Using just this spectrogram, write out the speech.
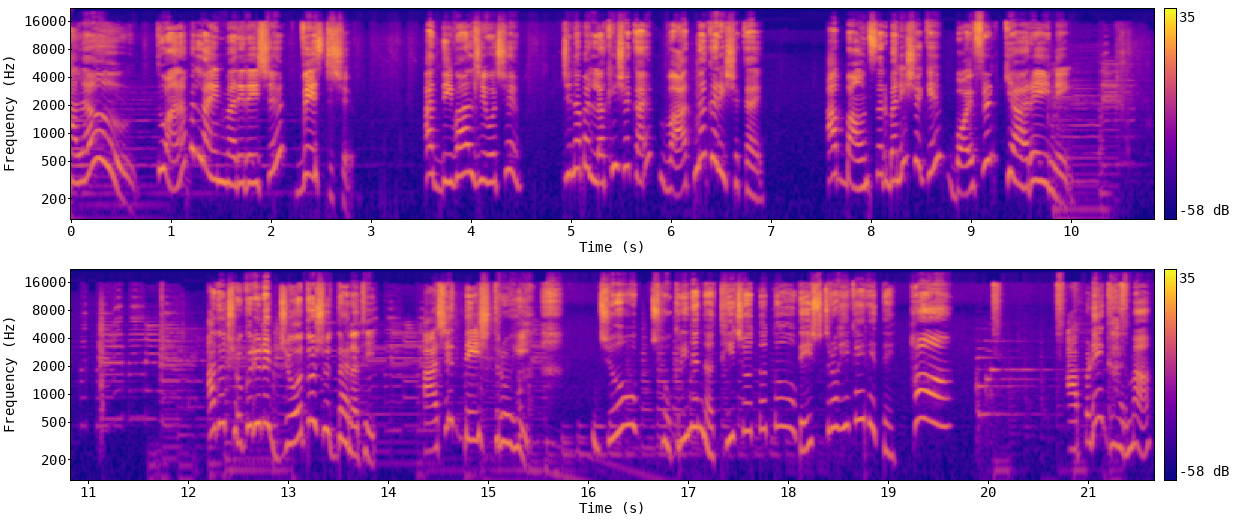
હેલો તું આના પર લાઈન મારી રહી છે? વેસ્ટ છે. આ દિવાલ જેવો છે જેના પર લખી શકાય વાત ન કરી શકાય. આ બાઉન્સર બની શકે બોયફ્રેન્ડ ક્યારેય નહીં. આ તો છોકરીઓને જોતો શુદ્ધા નથી. આ છે દેશદ્રોહી. જો છોકરીને નથી જોતો તો દેશદ્રોહી કઈ રીતે? હા. આપણે ઘરમાં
